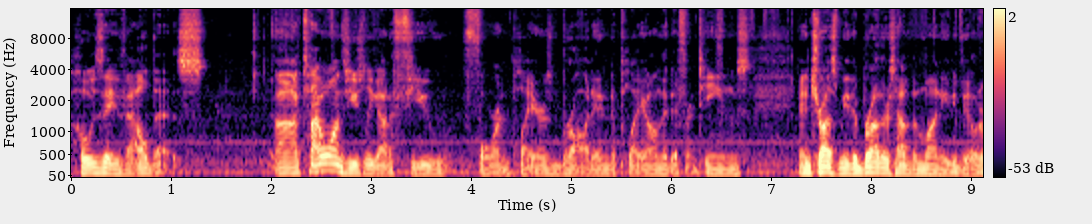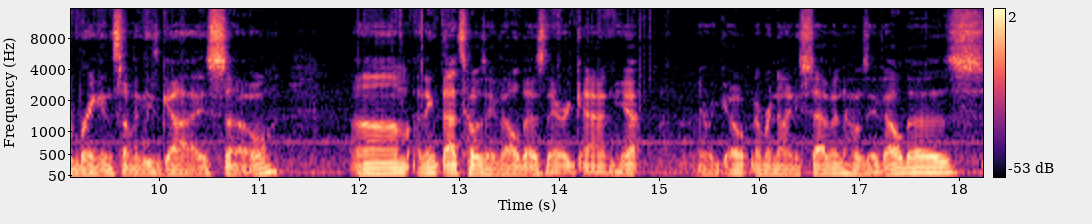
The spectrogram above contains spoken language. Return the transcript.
Jose Valdez. Uh, Taiwan's usually got a few foreign players brought in to play on the different teams. And trust me, the brothers have the money to be able to bring in some of these guys. So, um, I think that's Jose Valdez there again. Yep. There we go. Number 97, Jose Valdez.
